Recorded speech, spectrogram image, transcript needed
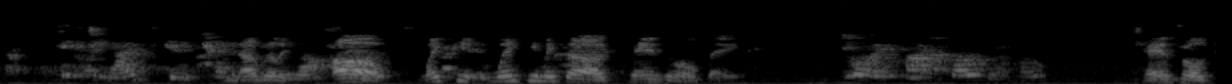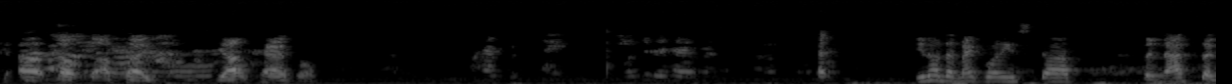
not- 69th Street train Not really. Oh, stops. when can when can you make the casual thing? Doors. Casual. Uh, no, no, I'm sorry. Yup, casual. I have to. What do they have in? You know the macaroni stuff, but not the,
